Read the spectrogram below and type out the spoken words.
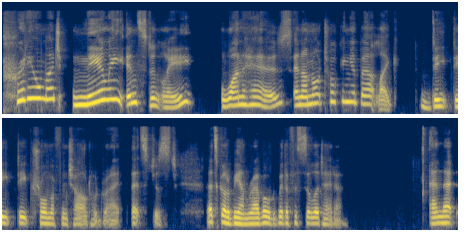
pretty much nearly instantly one has, and I'm not talking about like deep, deep, deep trauma from childhood, right? That's just, that's got to be unraveled with a facilitator. And that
